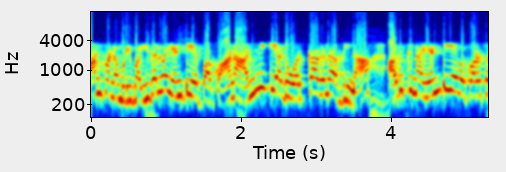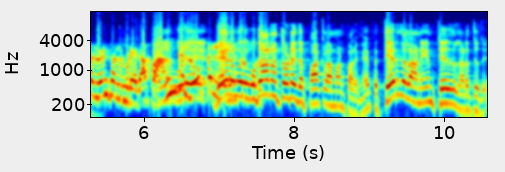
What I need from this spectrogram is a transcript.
ஆன் பண்ண முடியுமா? இதெல்லாம் என்டிஏ பார்க்கும். ஆனா அன்னைக்கு அது ஒர்க் ஆகல அப்படின்னா அதுக்கு நான் என்டிஏவை குறை சொல்லுவேன்னு சொல்ல முடியாது. அப்ப அங்க லோக்கல் வேற ஒரு உதாரணத்தோட இதை பார்க்கலாமான்னு பாருங்க. இப்ப தேர்தல் ஆணையம் தேர்தல் நடத்துது.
